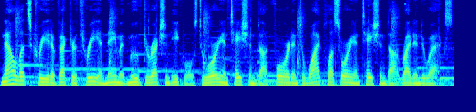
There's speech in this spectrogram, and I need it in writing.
Now let's create a vector 3 and name it move direction equals to orientation.forward into y plus orientation.right into x.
